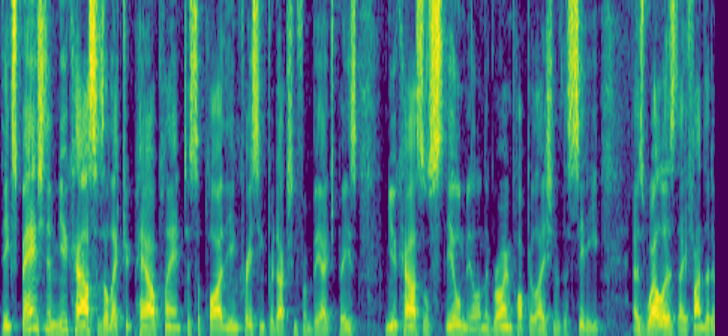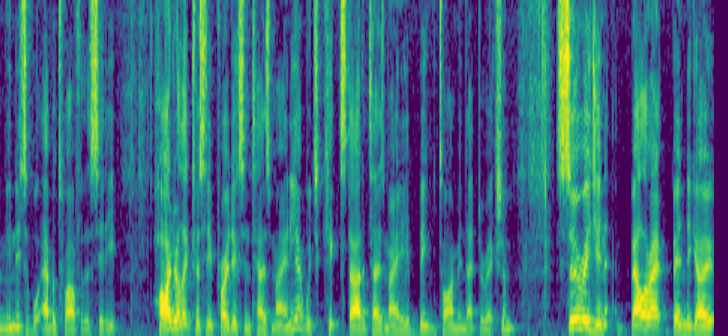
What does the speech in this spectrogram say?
The expansion of Newcastle's electric power plant to supply the increasing production from BHP's Newcastle steel mill and the growing population of the city, as well as they funded a municipal abattoir for the city. Hydroelectricity projects in Tasmania, which kick-started Tasmania big time in that direction. Sewerage in Ballarat, Bendigo,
